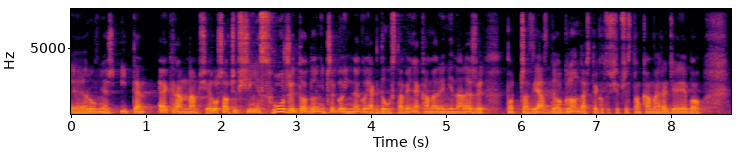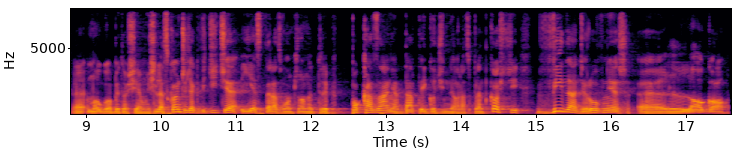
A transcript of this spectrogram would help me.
e, również i ten ekran nam się rusza. Oczywiście nie służy to do niczego innego jak do ustawienia kamery. Nie należy podczas jazdy oglądać tego, co się przez tą kamerę dzieje, bo e, mogłoby to się źle skończyć. Jak widzicie, jest teraz włączony tryb pokazania daty, godziny oraz prędkości. Widać również e, logo,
